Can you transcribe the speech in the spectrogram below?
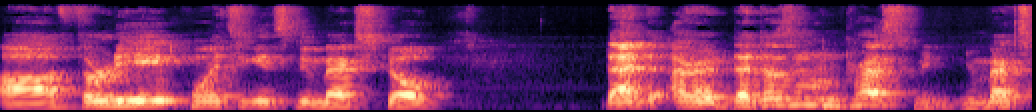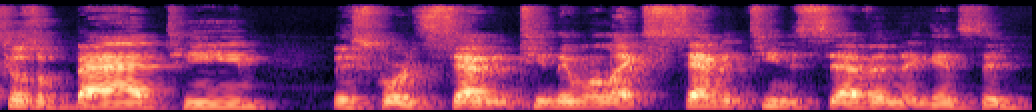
Uh, 38 points against New Mexico. That uh, that doesn't impress me. New Mexico's a bad team. They scored 17. They won like 17 to seven against a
